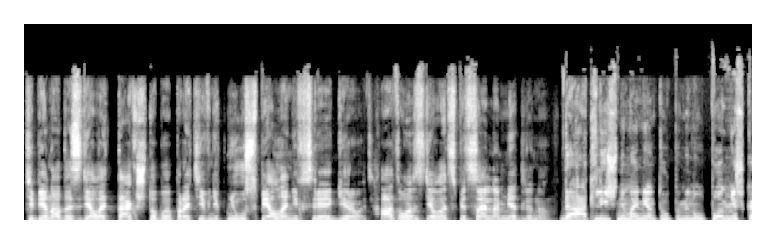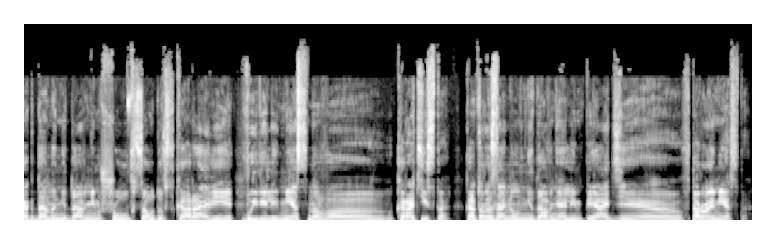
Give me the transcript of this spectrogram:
тебе надо сделать так, чтобы противник не успел на них среагировать, а он сделает специально медленно. Да, отличный момент ты упомянул. Помнишь, когда на недавнем шоу в Саудовской Аравии вывели местного каратиста, который занял в недавней Олимпиаде второе место?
